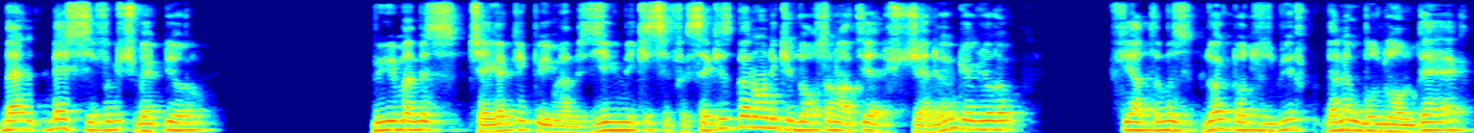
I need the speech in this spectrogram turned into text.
Ben 5.03 bekliyorum. Büyümemiz, çeyreklik büyümemiz 22.08. Ben 12.96'ya düşeceğini öngörüyorum. Fiyatımız 4.31. Benim bulduğum değer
